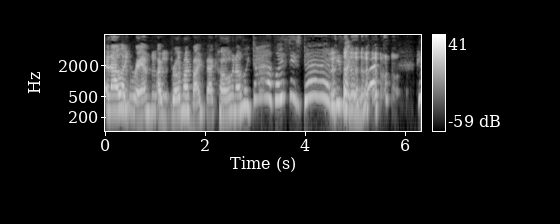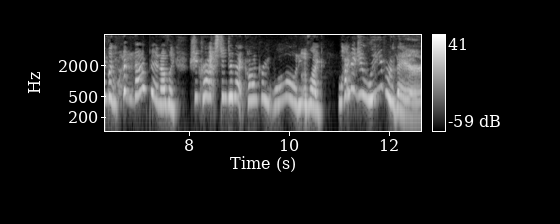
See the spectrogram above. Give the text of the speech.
and I like ran, I rode my bike back home, and I was like, "Dad, Lacey's dead." And he's like, "What?" He's like, "What happened?" I was like, "She crashed into that concrete wall," and he was like, "Why did you leave her there?"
